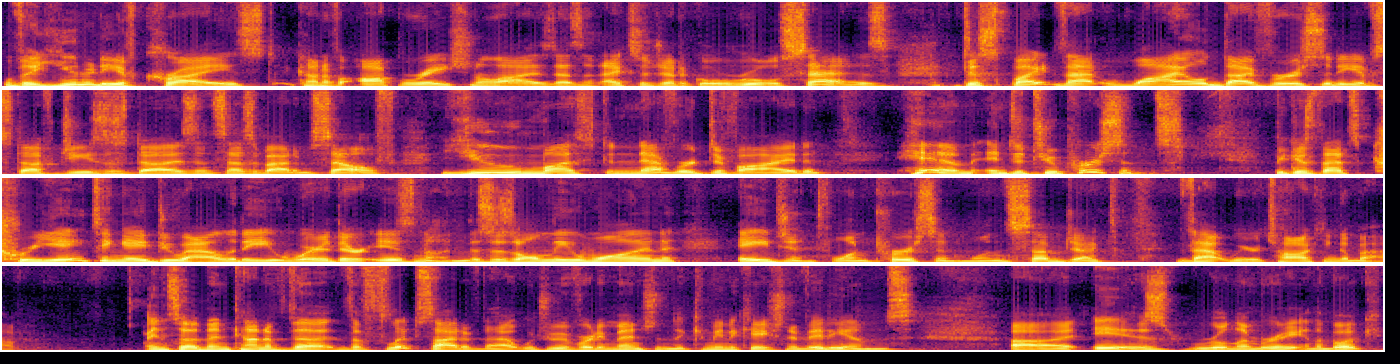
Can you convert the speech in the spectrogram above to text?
the unity of Christ, kind of operationalized as an exegetical rule, says, despite that wild diversity of stuff Jesus does and says about himself, you must never divide him into two persons because that's creating a duality where there is none. This is only one agent, one person, one subject that we're talking about and so then kind of the the flip side of that which we've already mentioned the communication of idioms uh, is rule number eight in the book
